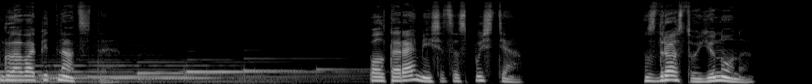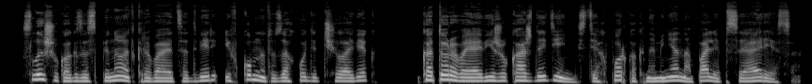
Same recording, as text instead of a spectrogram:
Глава 15. Полтора месяца спустя. «Здравствуй, Юнона». Слышу, как за спиной открывается дверь, и в комнату заходит человек, которого я вижу каждый день с тех пор, как на меня напали псы Ареса.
